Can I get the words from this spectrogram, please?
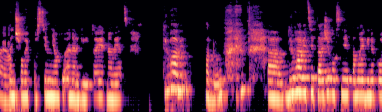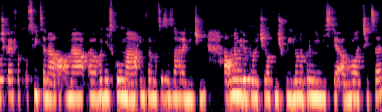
aby ten člověk prostě měl tu energii. To je jedna věc. Druhá, Pardon. uh, druhá věc je ta, že vlastně ta moje ginekoložka je fakt osvícená a ona uh, hodně zkoumá informace ze zahraničí a ona mi doporučila knížku Jídlo na prvním místě a v hole 30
